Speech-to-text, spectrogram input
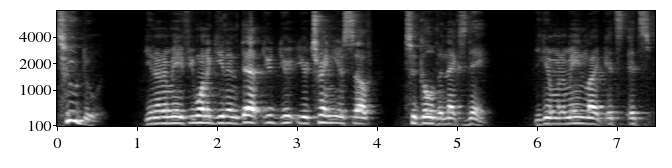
to do it. You know what I mean? If you want to get in depth, you, you're, you're training yourself to go the next day. You get what I mean? Like it's it's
